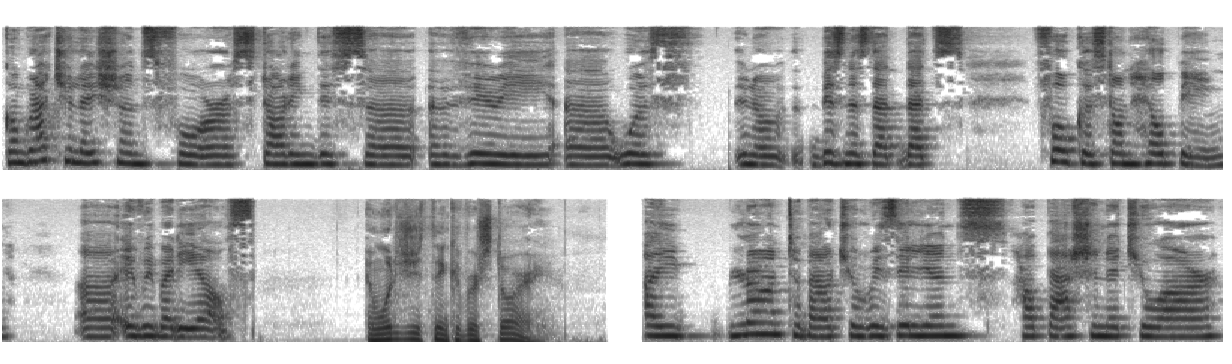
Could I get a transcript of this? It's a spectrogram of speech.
congratulations for starting this uh, very uh, worth you know business that that's focused on helping uh, everybody else. And what did you think of her story? I learned about your resilience, how passionate you are,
